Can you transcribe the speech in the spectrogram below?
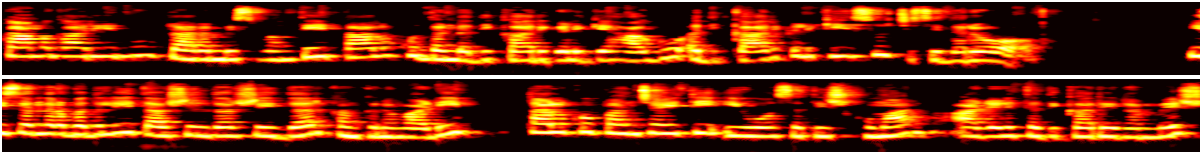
ಕಾಮಗಾರಿಯನ್ನು ಪ್ರಾರಂಭಿಸುವಂತೆ ತಾಲೂಕು ದಂಡಾಧಿಕಾರಿಗಳಿಗೆ ಹಾಗೂ ಅಧಿಕಾರಿಗಳಿಗೆ ಸೂಚಿಸಿದರು. ಈ ಸಂದರ್ಭದಲ್ಲಿ ತಹಶೀಲ್ದಾರ್ ಶ್ರೀಧರ್, ಕಂಕನವಾಡಿ ತಾಲೂಕು ಪಂಚಾಯಿತಿ ಇಒ ಸತೀಶ್ ಕುಮಾರ್, ಆಡಳಿತಾಧಿಕಾರಿ ರಮೇಶ್,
